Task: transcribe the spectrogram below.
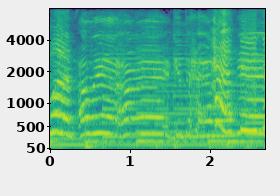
one. Oh yeah, all right. Get the hat Happy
